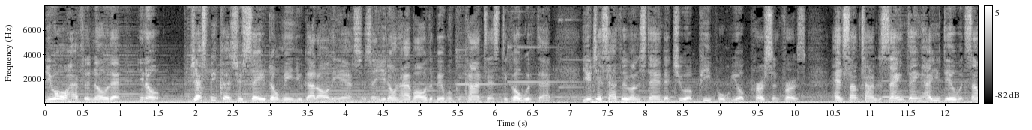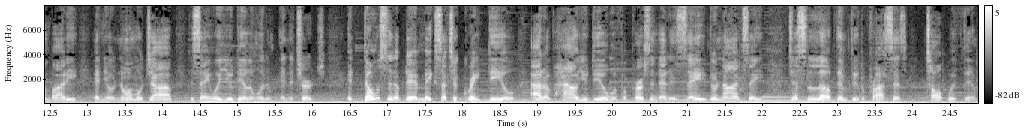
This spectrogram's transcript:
You all have to know that you know just because you're saved don't mean you got all the answers and you don't have all the biblical contents to go with that. You just have to understand that you're a people you're a person first and sometimes the same thing how you deal with somebody in your normal job, the same way you're dealing with them in the church. It, don't sit up there and make such a great deal out of how you deal with a person that is saved or non-saved. Just love them through the process. Talk with them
